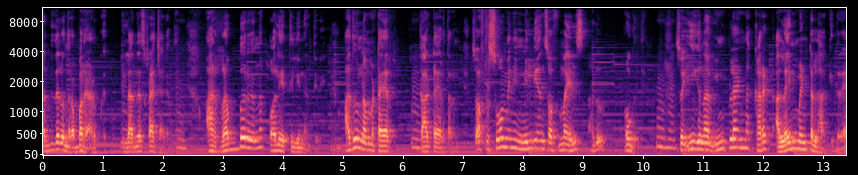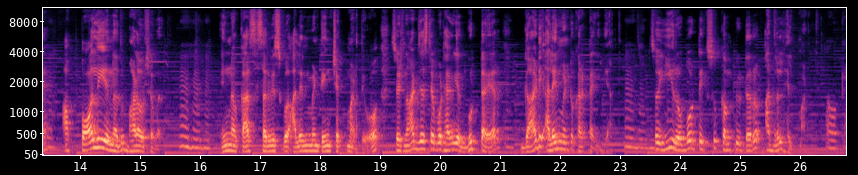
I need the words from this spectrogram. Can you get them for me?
ಮಧ್ಯದಲ್ಲಿ ಒಂದು ರಬ್ಬರ್ ಆಡಬೇಕು ಇಲ್ಲಾಂದ್ರೆ ಸ್ಕ್ರಾಚ್ ಆಗುತ್ತೆ. ಆ ಆ ರಬ್ಬರನ್ನು ಪಾಲಿಎಥಿಲಿನ್ ಅಂತೀವಿ. ಅದು ನಮ್ಮ ಟೈರ್ ಕಾರ್ ಟೈರ್ ಥರ. So after so many millions of miles ಅದು ಹೋಗುತ್ತೆ. ಸೊ ಈಗ ನಾವು ಇಂಪ್ಲಾಂಟ್ನ ಕರೆಕ್ಟ್ ಅಲೈನ್ಮೆಂಟಲ್ಲಿ ಹಾಕಿದ್ರೆ ಆ ಪಾಲಿ ಅನ್ನೋದು ಬಹಳ ವರ್ಷ ಬರುತ್ತೆ. ಹೆಂಗೆ ನಾವು ಕಾರ್ ಸರ್ವಿಸ್ ಅಲೈನ್ಮೆಂಟ್ ಹೆಂಗೆ ಚೆಕ್ ಮಾಡ್ತೀವೋ so it's not just about having a good tyre ಗಾಡಿ ಅಲೈನ್ಮೆಂಟು ಕರೆಕ್ಟ್ ಆಗಿದೆಯಾ ಸೊ ಈ ರೊಬೋಟಿಕ್ಸು ಕಂಪ್ಯೂಟರು ಅದರಲ್ಲಿ ಹೆಲ್ಪ್ ಮಾಡುತ್ತೆ ಓಕೆ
